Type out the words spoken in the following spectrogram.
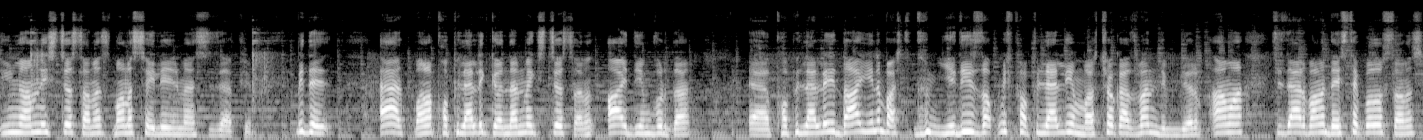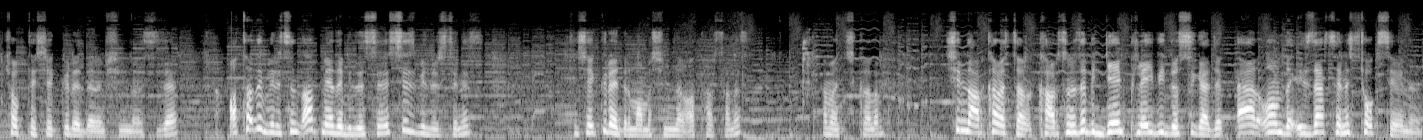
ünvanını istiyorsanız bana söyleyin ben size yapayım. Bir de eğer bana popülerlik göndermek istiyorsanız ID'm burada. Ee, popülerliğe daha yeni başladım. 760 popülerliğim var. Çok az ben de biliyorum. Ama siz eğer bana destek olursanız çok teşekkür ederim şimdiden size. Atabilirsiniz, atmayabilirsiniz. Siz bilirsiniz. Teşekkür ederim ama şimdiden atarsanız. Hemen çıkalım. Şimdi arkadaşlar karşınıza bir gameplay videosu gelecek. Eğer onu da izlerseniz çok sevinirim.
